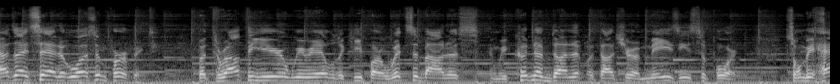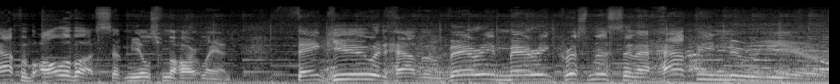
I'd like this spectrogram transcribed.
As I said, it wasn't perfect, but throughout the year we were able to keep our wits about us and we couldn't have done it without your amazing support. So on behalf of all of us at Meals from the Heartland, thank you and have a very Merry Christmas and a Happy New Year.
